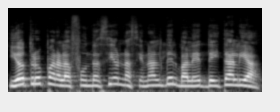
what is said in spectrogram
y otro para la Fundación Nacional del Ballet de Italia.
